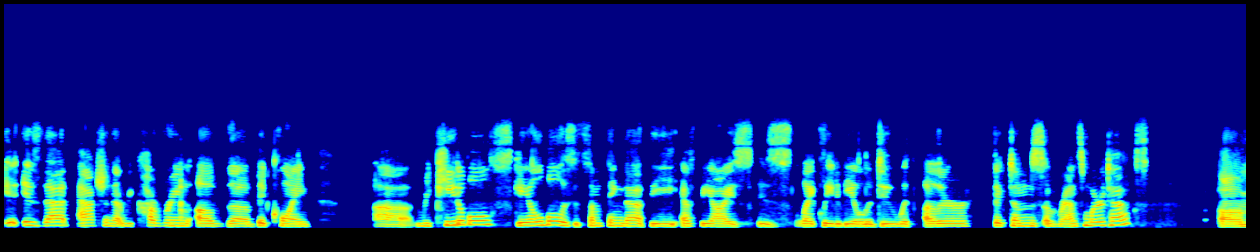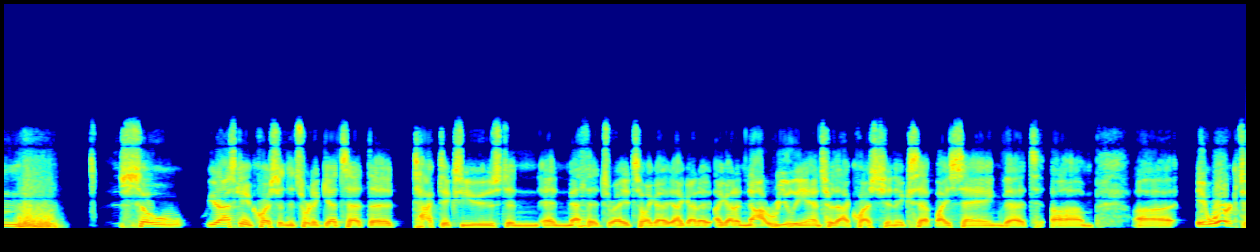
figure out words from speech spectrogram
is that action, that recovering of the Bitcoin, uh, repeatable, scalable? Is it something that the FBI is, is likely to be able to do with other victims of ransomware attacks? Um, so you're asking a question that sort of gets at the tactics used and, and methods, right? So I got I got I got to not really answer that question except by saying that um, uh, it worked,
